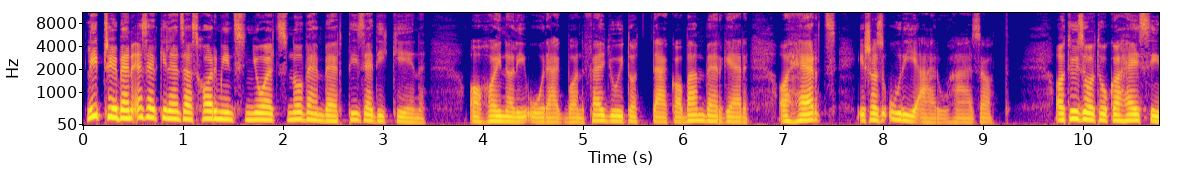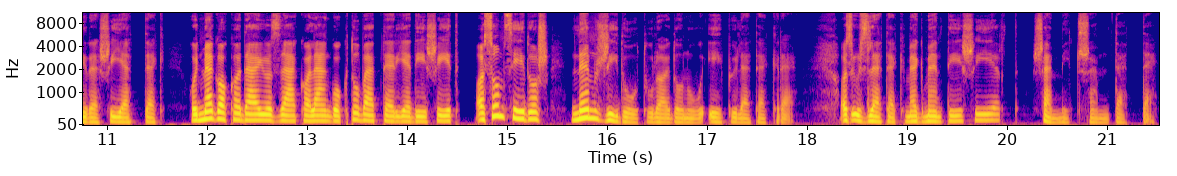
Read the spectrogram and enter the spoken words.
Lipcsében 1938. november 10-én a hajnali órákban felgyújtották a Bamberger, a Herz és az Uri áruházat. A tűzoltók a helyszínre siettek, hogy megakadályozzák a lángok továbbterjedését a szomszédos nem zsidó tulajdonú épületekre. Az üzletek megmentéséért semmit sem tettek.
